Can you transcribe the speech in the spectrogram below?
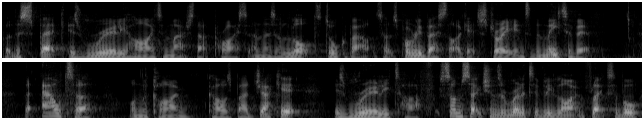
but the spec is really high to match that price and there's a lot to talk about so it's probably best that I get straight into the meat of it. The outer on the Klim Carlsbad jacket is really tough. Some sections are relatively light and flexible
